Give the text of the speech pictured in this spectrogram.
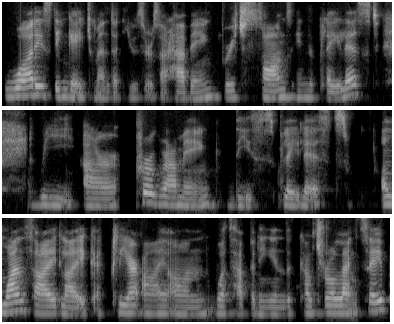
What is the engagement that users are having for each songs in the playlist? We are programming these playlists on one side like a clear eye on what's happening in the cultural landscape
